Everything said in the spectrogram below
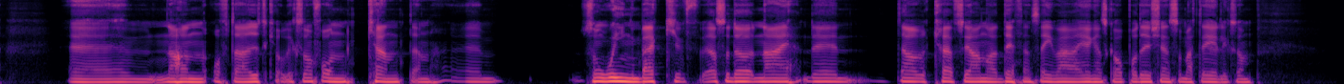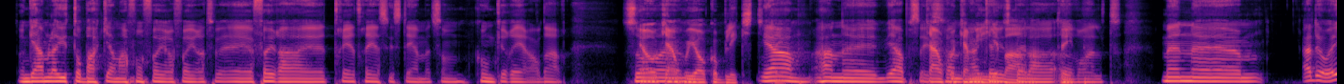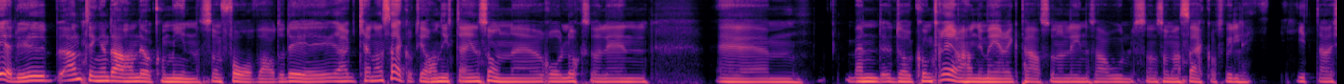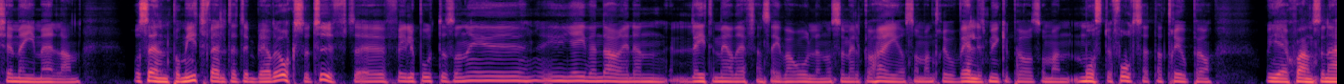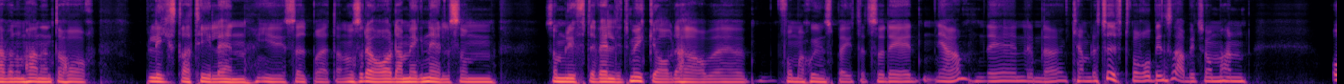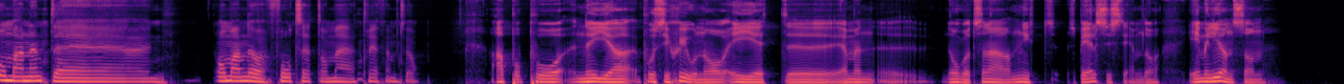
Eh, när han ofta utgår liksom från kanten. Eh, som wingback, alltså då, nej, det, där krävs ju andra defensiva egenskaper. Det känns som att det är liksom de gamla ytterbackarna från 4-3-3 eh, systemet som konkurrerar där. Så, ja, och kanske Jakob Blixt. Ja, typ. han, ja precis. Kanske han, han kan ju spela typ. överallt. Men Ja, då är det ju antingen där han då kom in som forward och det kan han säkert göra nytta i en sån eh, roll också. En, ehm, men då konkurrerar han ju med Erik Persson och Linus R. Olsson som han säkert vill hitta kemi mellan. Och sen på mittfältet blir det också tufft. Eh, Filip Ottosson är ju, är given där i den lite mer defensiva rollen och som Elko Heijer som man tror väldigt mycket på, som man måste fortsätta tro på och ge chansen även om han inte har blixtra till en i Superettan. Och så då Adam Egnell som, som lyfte väldigt mycket av det här eh, formationsbytet. Så det, ja, det, det kan bli tufft för Robin Sabic om han, om han inte, eh, om han då fortsätter med 3-5-2. Apropå nya positioner i ett, eh, ja men, eh, något sån här nytt spelsystem då. Emil Jönsson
